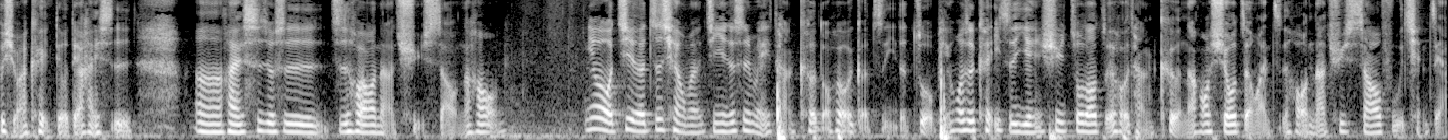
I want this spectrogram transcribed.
不喜欢可以丢掉，还是嗯、还是就是之后要拿去烧？”然后。因为我记得之前我们的经验就是每一堂课都会有一个自己的作品，或是可以一直延续做到最后一堂课，然后修整完之后拿去烧付钱这样。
